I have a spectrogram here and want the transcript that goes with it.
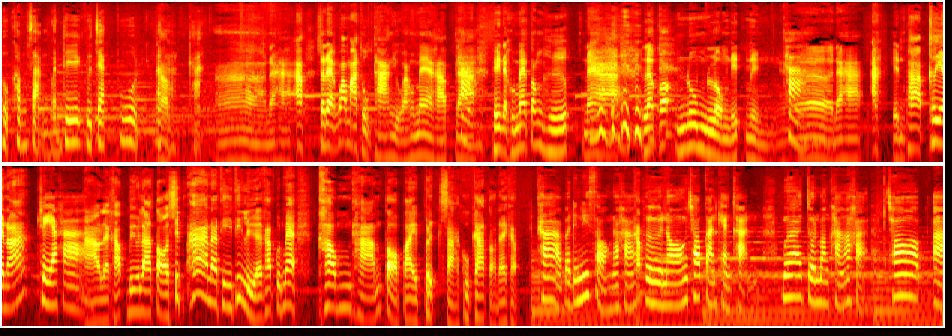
ถูกคำสั่งเหมือนที่ครูแจ็คพูดนะคะค่ะ อ่านะฮะอ้าวแสดงว่ามาถูกทางอยู่ครับคุณแม่ครับนะฮะค่ะเพียงแต่คุณแม่ต้องฮึบนะฮะ แล้วก็นุ่มลงนิดหนึ่งค่ะ เออนะฮะอะเห็นภาพเคลียร์นะ เคลียร์ค่ะ เอาเลยครับ มีเวลาต่อ 15 นาทีที่เหลือครับ คุณแม่คำถามต่อไปปรึกษาครูก้าต่อได้ครับ ค่ะประเด็นที่สองนะคะครับคือน้องชอบการแข่งขัน เมื่อจนบางครั้งอะค่ะ ชอบอา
